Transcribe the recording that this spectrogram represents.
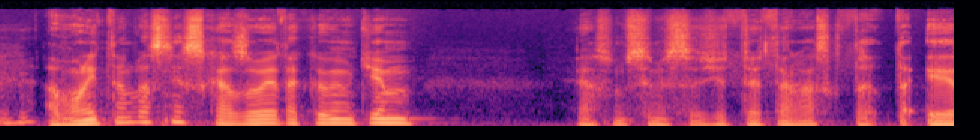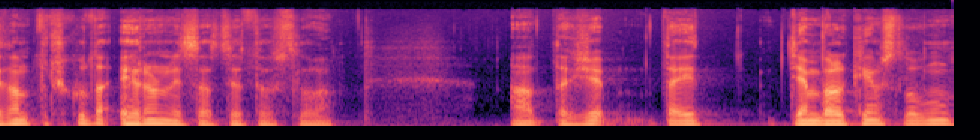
Mm-hmm. A on ji tam vlastně schazuje takovým tím, já jsem si myslel, že to je ta láska, ta, ta, je tam trošku ta ironizace toho slova. A takže tady těm velkým slovům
